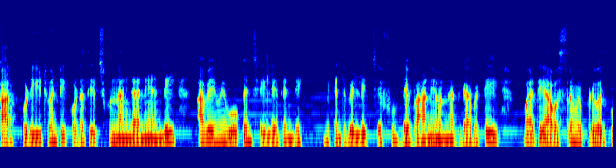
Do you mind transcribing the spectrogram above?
కారపొడి ఇటువంటివి కూడా తెచ్చుకున్నాం కానీ అండి అవేమీ ఓపెన్ చేయలేదండి. ఎందుకంటే వెళ్ళి ఇచ్చే ఫుడ్డే బాగానే ఉన్నది కాబట్టి వాటి అవసరం ఇప్పటి వరకు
